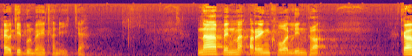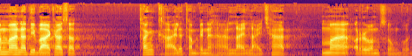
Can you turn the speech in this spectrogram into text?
ให้อุทิศบุญไปให้ท่านอีกจ้ะน่าเป็นมะเร็งโคนลิ้นเพราะกรรมานาติบาตฆ่าสัตว์ทั้งขายและทำเป็นอาหารหลายๆชาติมารวมส่งผล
